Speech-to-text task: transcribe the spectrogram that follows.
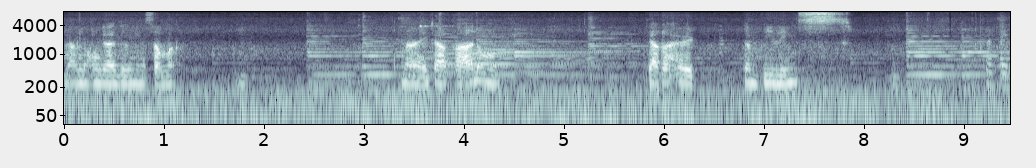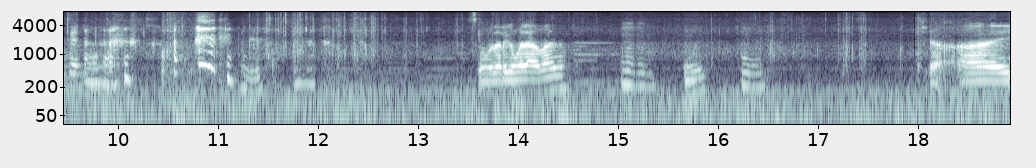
Wala na akong gagawin ng sama. Na ikaka ano mo. Ikaka-hurt ng feelings. Talaga lang ka. Gusto mo talaga malaman? Mm-mm. Hmm? Mm. Siya ay...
